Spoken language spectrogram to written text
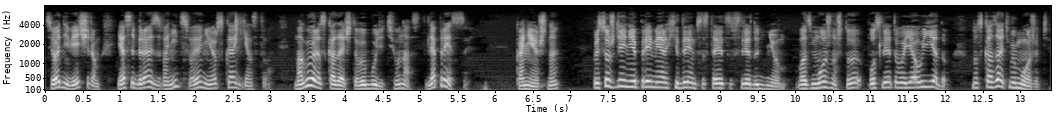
Сегодня вечером я собираюсь звонить в свое нью-йоркское агентство. Могу я рассказать, что вы будете у нас? Для прессы? Конечно. Присуждение премии Орхидеям состоится в среду днем. Возможно, что после этого я уеду, но сказать вы можете.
